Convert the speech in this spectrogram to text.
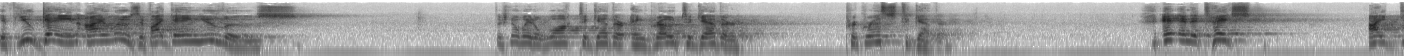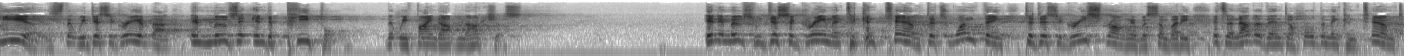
If you gain, I lose. If I gain, you lose. There's no way to walk together and grow together, progress together. And, and, it takes ideas that we disagree about and moves it into people that we find obnoxious. And it moves from disagreement to contempt. It's one thing to disagree strongly with somebody, it's another then to hold them in contempt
